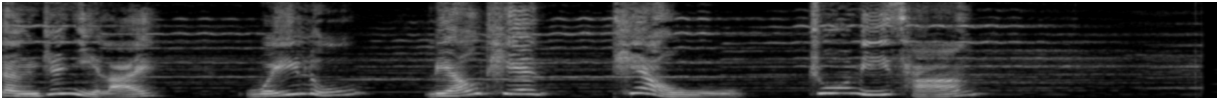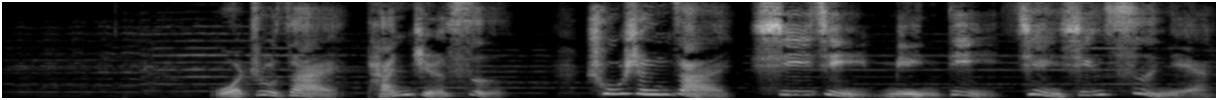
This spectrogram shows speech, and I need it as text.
等着你来围炉、聊天、跳舞、捉迷藏。我住在潭柘寺。出生在西晋闵帝建兴四年，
